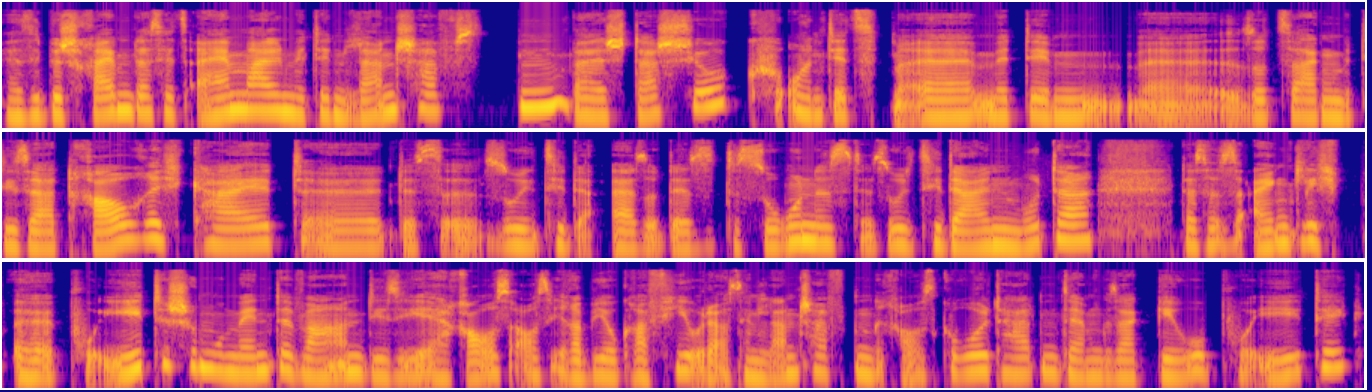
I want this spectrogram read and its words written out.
Ja, Sie beschreiben das jetzt einmal mit den Landschaften bei Stasiuk und jetzt äh, mit dem äh, sozusagen mit dieser Traurigkeit äh, des äh, Suizid also des, des Sohnes der suizidalen Mutter, dass es eigentlich äh, poetische Momente waren, die Sie heraus aus Ihrer Biografie oder aus den Landschaften rausgeholt hatten. Sie haben gesagt Geopoetik.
